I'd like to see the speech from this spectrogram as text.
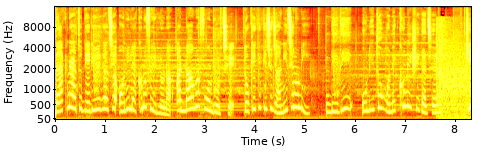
দেখ না এত দেরি হয়ে গেছে অনিল এখনও ফিরলো না। আর না আমার ফোন ধরছে। তোকে কি কিছু জানিয়েছেন উনি? দিদি উনি তো অনেকক্ষণ এসে গেছেন। কি?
